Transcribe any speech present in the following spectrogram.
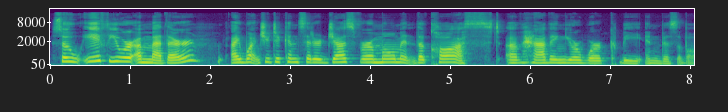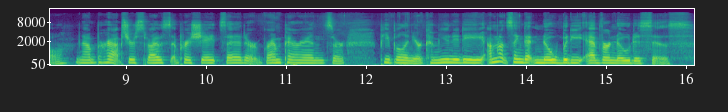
So if you're a mother, I want you to consider just for a moment the cost of having your work be invisible. Now, perhaps your spouse appreciates it, or grandparents, or people in your community. I'm not saying that nobody ever notices,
